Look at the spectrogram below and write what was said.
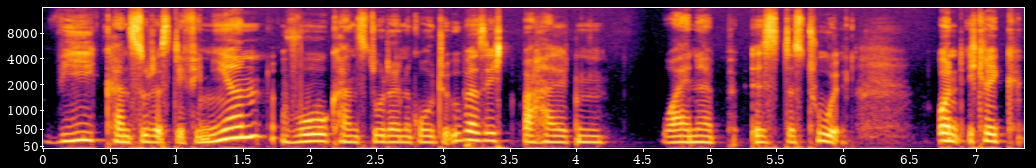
Wie kannst du das definieren? Wo kannst du deine gute Übersicht behalten? YNAB ist das Tool. Und ich kriege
